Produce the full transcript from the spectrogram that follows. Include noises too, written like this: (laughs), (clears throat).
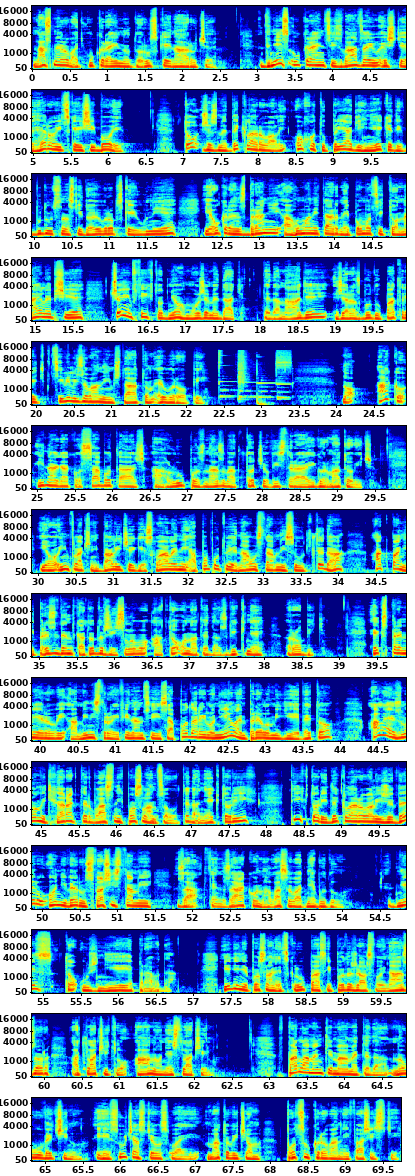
nasmerovať Ukrajinu do ruskej náruče. Dnes Ukrajinci zvádzajú ešte heroickejší boj – to, že sme deklarovali ochotu prijať ich niekedy v budúcnosti do Európskej únie, je okrem zbraní a humanitárnej pomoci to najlepšie, čo im v týchto dňoch môžeme dať. Teda nádej, že raz budú patriť k civilizovaným štátom Európy. No, ako inak ako sabotáž a hlúposť nazvať to, čo vystrá Igor Matovič. Jeho inflačný balíček je schválený a poputuje na ústavný súd, teda ak pani prezidentka dodrží slovo a to ona teda zvykne robiť. Expremiérovi a ministrovi financií sa podarilo nielen prelomiť jej veto, ale aj zlomiť charakter vlastných poslancov, teda niektorých, tých, ktorí deklarovali, že veru oni veru s fašistami za ten zákon hlasovať nebudú. Dnes to už nie je pravda. Jedine poslanec Krúpa si podržal svoj názor a tlačidlo áno nestlačil. V parlamente máme teda novú väčšinu. Jej súčasťou sú aj Matovičom pocukrovaní fašisti.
